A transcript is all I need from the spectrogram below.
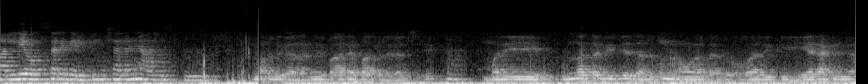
మళ్ళీ ఒకసారి గెలిపించాలని ఆశిస్తున్నాను మీ భార్య భర్తలు కలిసి. మరి ఉన్నత విద్య చదువుకున్న వాళ్ళకు వారికి ఏ రకంగా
